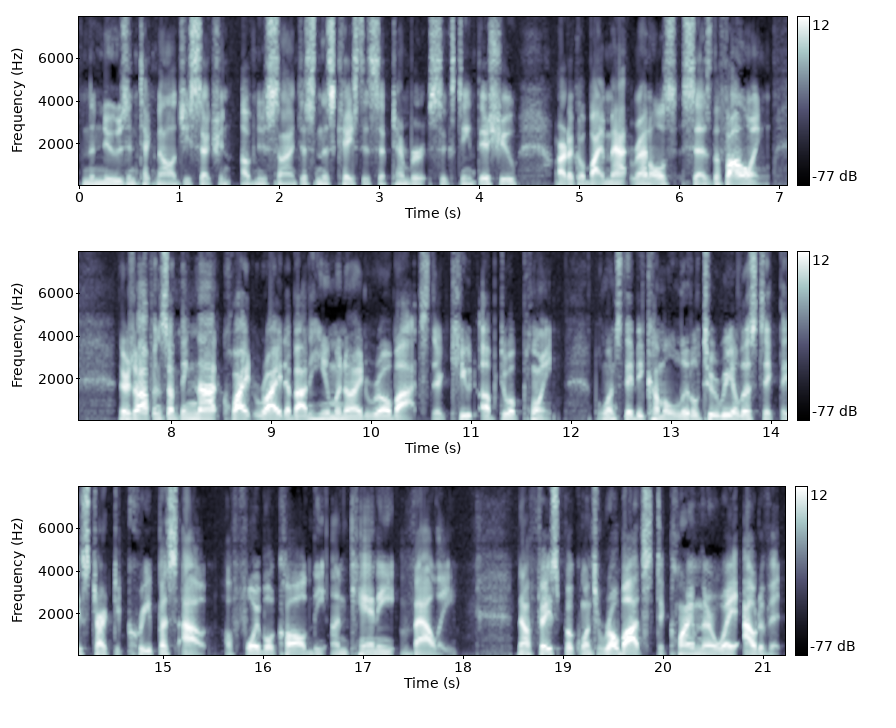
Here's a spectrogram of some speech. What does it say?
from the News and Technology section of New Scientist, in this case, the September 16th issue, article by Matt Reynolds says the following. There's often something not quite right about humanoid robots. They're cute up to a point. But once they become a little too realistic, they start to creep us out, a foible called the uncanny valley. Now, Facebook wants robots to climb their way out of it.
